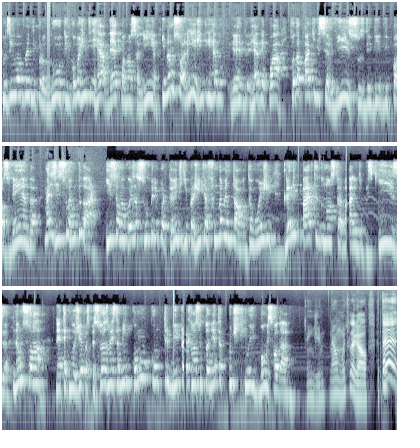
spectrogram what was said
no desenvolvimento de produto, em como a gente readequa a nossa linha. E não só a linha, a gente tem que readequar toda a parte de serviços, de, de, de pós-venda, mas isso é um pilar. Isso é uma coisa super importante que para a gente é fundamental. Então, hoje, grande parte do nosso trabalho de pesquisa, não só né, tecnologia para as pessoas, mas também como contribuir para que o nosso planeta continue bom e saudável. Entendi. Não, muito legal. Até.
